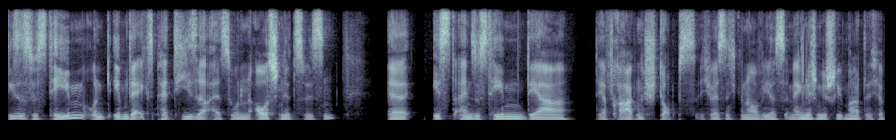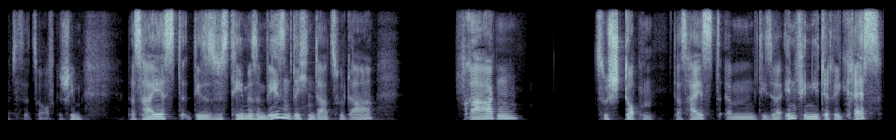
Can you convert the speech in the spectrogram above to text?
dieses System und eben der Expertise als so ein Ausschnittswissen äh, ist ein System der, der Fragenstopps. Ich weiß nicht genau, wie er es im Englischen geschrieben hat. Ich habe das jetzt so aufgeschrieben. Das heißt, dieses System ist im Wesentlichen dazu da, Fragen zu stoppen. Das heißt, ähm, dieser infinite Regress,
